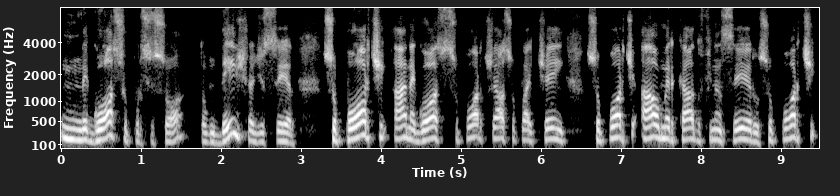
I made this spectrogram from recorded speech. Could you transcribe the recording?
um negócio por si só, então deixa de ser suporte a negócio, suporte à supply chain, suporte ao mercado financeiro, suporte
